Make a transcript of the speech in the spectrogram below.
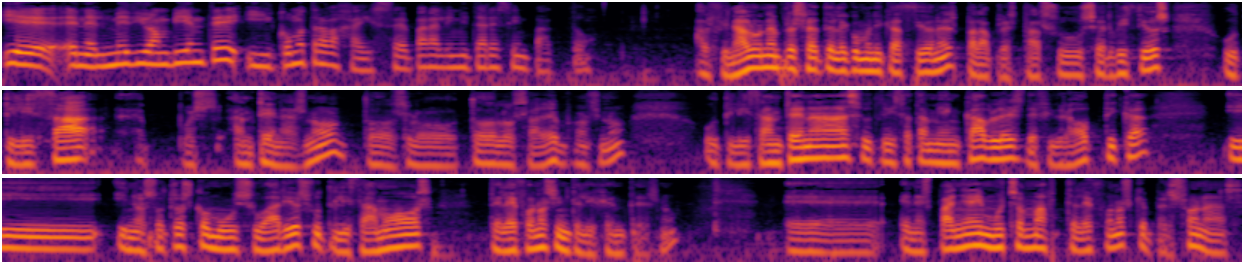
y, eh, en el medio ambiente y cómo trabajáis para limitar ese impacto? Al final, una empresa de telecomunicaciones, para prestar sus servicios, utiliza pues antenas, ¿no? Todos lo, todos lo sabemos, ¿no? Utiliza antenas, utiliza también cables de fibra óptica y, y nosotros como usuarios utilizamos teléfonos inteligentes, ¿no? Eh, en España hay muchos más teléfonos que personas.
